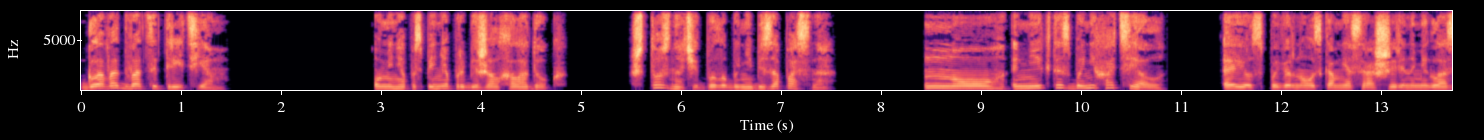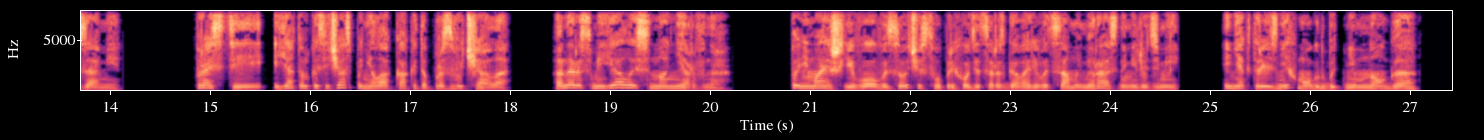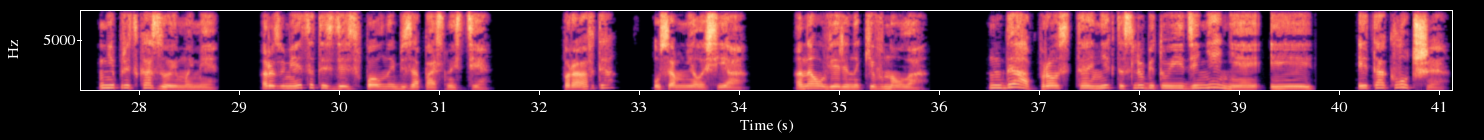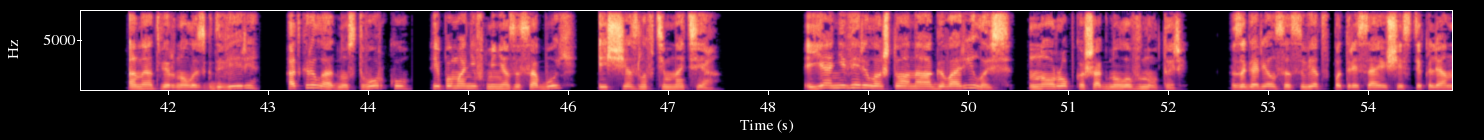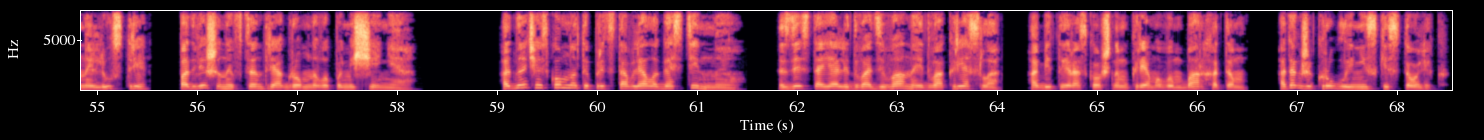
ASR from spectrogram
Глава 23. У меня по спине пробежал холодок. Что значит было бы небезопасно? Ну, Никтес бы не хотел. Эйос повернулась ко мне с расширенными глазами. Прости, я только сейчас поняла, как это прозвучало. Она рассмеялась, но нервно. Понимаешь, его высочеству приходится разговаривать с самыми разными людьми, и некоторые из них могут быть немного непредсказуемыми. Разумеется, ты здесь в полной безопасности». «Правда?» — усомнилась я. Она уверенно кивнула. «Да, просто Никтос любит уединение, и... и так лучше». Она отвернулась к двери, открыла одну створку и, поманив меня за собой, исчезла в темноте. Я не верила, что она оговорилась, но робко шагнула внутрь. Загорелся свет в потрясающей стеклянной люстре, подвешенной в центре огромного помещения. Одна часть комнаты представляла гостиную. Здесь стояли два дивана и два кресла, обитые роскошным кремовым бархатом, а также круглый низкий столик.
